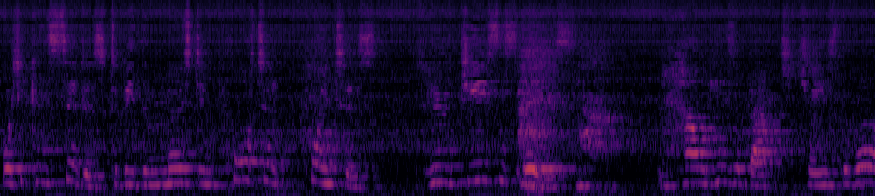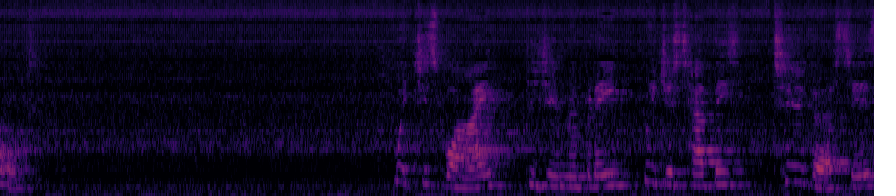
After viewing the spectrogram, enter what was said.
what he considers to be the most important pointers to who Jesus is and how he's about to change the world. Which is why, presumably, we just have these two verses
